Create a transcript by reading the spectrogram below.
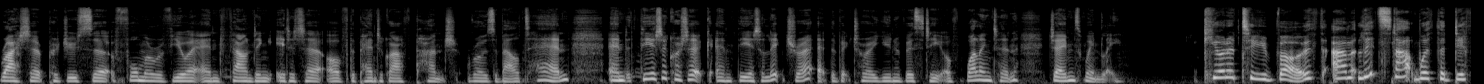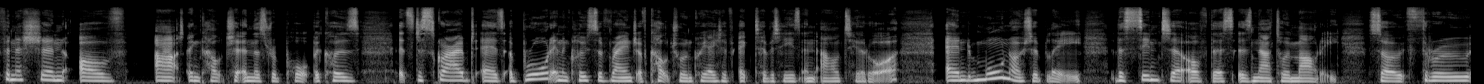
writer, producer, former reviewer, and founding editor of the Pantograph Punch, Rosabelle Tan, and theatre critic and theatre lecturer at the Victoria University of Wellington, James Wenley. Kia ora to you both. Um, let's start with the definition of art and culture in this report because it's described as a broad and inclusive range of cultural and creative activities in Aotearoa. And more notably, the centre of this is Ngā Toi Māori, so through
